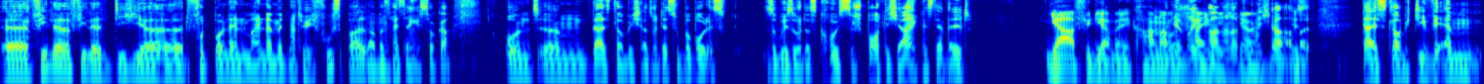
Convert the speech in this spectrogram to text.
Äh, viele, viele, die hier äh, Football nennen, meinen damit natürlich Fußball, aber Mhm. es heißt eigentlich Soccer. Und ähm, da ist, glaube ich, also der Super Bowl ist sowieso das größte sportliche Ereignis der Welt. Ja, für die Amerikaner Die wahrscheinlich. Amerikaner natürlich, ja, Das- aber da ist, glaube ich, die WM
